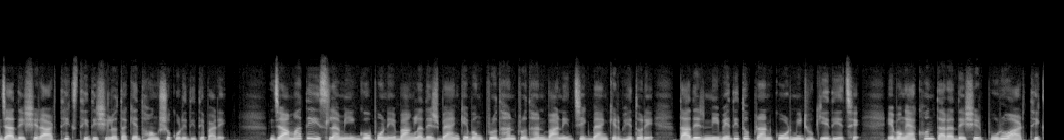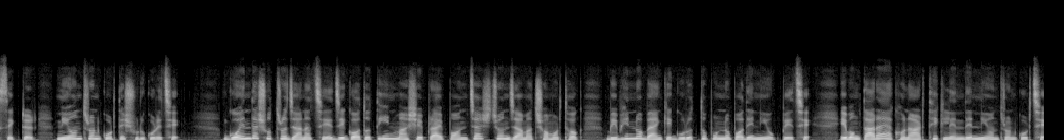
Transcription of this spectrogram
যা দেশের আর্থিক স্থিতিশীলতাকে ধ্বংস করে দিতে পারে। জামাতে ইসলামী গোপনে বাংলাদেশ ব্যাংক এবং প্রধান প্রধান বাণিজ্যিক ব্যাংকের ভেতরে তাদের নিবেদিত প্রাণ কর্মী ঢুকিয়ে দিয়েছে এবং এখন তারা দেশের পুরো আর্থিক সেক্টর নিয়ন্ত্রণ করতে শুরু করেছে। গোয়েন্দা সূত্র জানাচ্ছে যে গত তিন মাসে প্রায় পঞ্চাশ জন জামাত সমর্থক বিভিন্ন ব্যাংকে গুরুত্বপূর্ণ পদে নিয়োগ পেয়েছে এবং তারা এখন আর্থিক লেনদেন নিয়ন্ত্রণ করছে।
